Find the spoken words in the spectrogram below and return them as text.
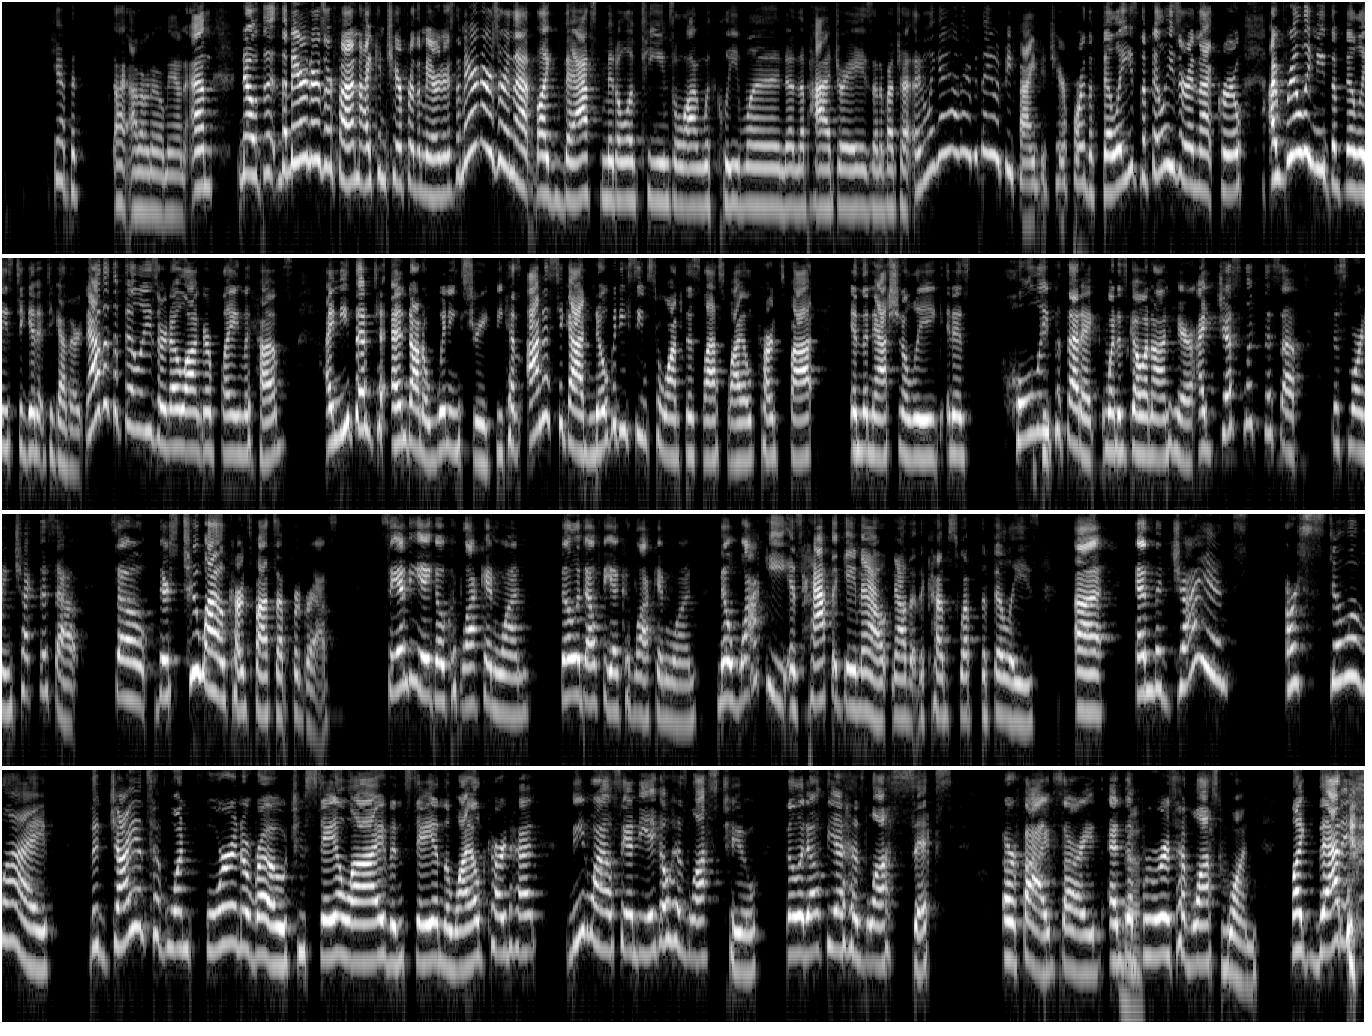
yeah, but I, I don't know, man. Um, no, the, the Mariners are fun. I can cheer for the Mariners. The Mariners are in that like vast middle of teams, along with Cleveland and the Padres and a bunch of. And like, yeah, they, they would be fine to cheer for. The Phillies, the Phillies are in that crew. I really need the Phillies to get it together. Now that the Phillies are no longer playing the Cubs, I need them to end on a winning streak because, honest to God, nobody seems to want this last wild card spot in the National League. It is wholly pathetic what is going on here. I just looked this up this morning. Check this out. So there's two wild card spots up for grabs. San Diego could lock in one. Philadelphia could lock in one. Milwaukee is half a game out now that the Cubs swept the Phillies. Uh, and the Giants are still alive. The Giants have won four in a row to stay alive and stay in the wild card hunt. Meanwhile, San Diego has lost two. Philadelphia has lost six or five, sorry, and the Brewers have lost one. Like that is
